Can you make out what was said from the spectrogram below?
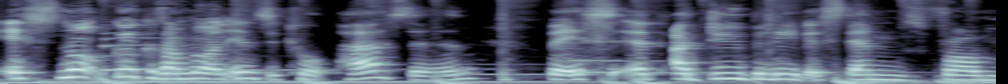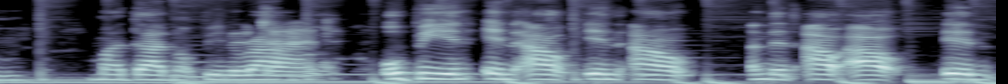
it's not good because I'm not an insecure person, but it's it, I do believe it stems from my dad not being Your around dad. or being in out in out and then out out in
